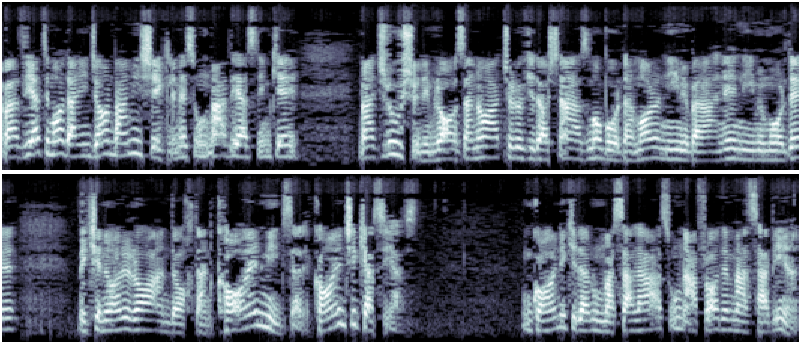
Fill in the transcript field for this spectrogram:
وضعیت ما در این جهان به همین شکل مثل اون مردی هستیم که مجروح شدیم. رازنا هر رو که داشتن از ما بردن. ما رو نیمه برهنه نیمه مرده به کنار راه انداختن. کاهن میگذره. کاهن چه کسی هست؟ اون کاهنی که در اون مسئله هست اون افراد مذهبی هن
